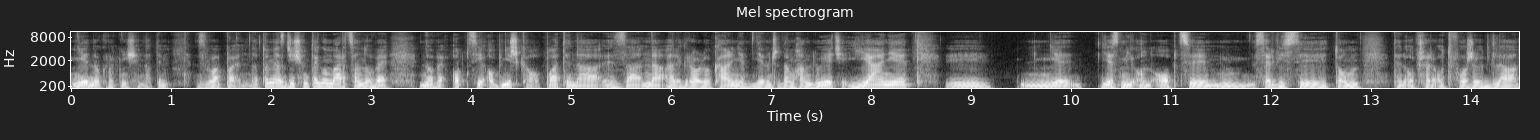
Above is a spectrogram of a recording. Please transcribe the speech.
niejednokrotnie się na tym złapałem. Natomiast 10 marca nowe, nowe opcje, obniżka opłaty na, za, na Allegro lokalnie. Nie wiem, czy tam handlujecie. Ja nie. Yy, nie jest mi on obcy. Serwis Tom ten obszar otworzył dla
